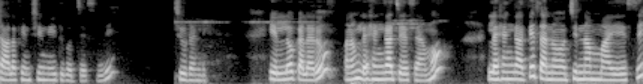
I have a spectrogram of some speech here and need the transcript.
చాలా ఫినిషింగ్ నీట్గా వచ్చేసింది. చూడండి ఎల్లో కలరు మనం లెహంగా చేసాము. లెహెంగాకి తను చిన్న అమ్మాయి వేసి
